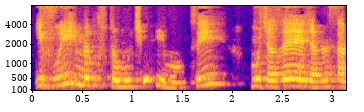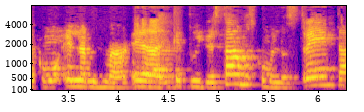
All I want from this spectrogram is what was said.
Y fui y me gustó muchísimo, ¿sí? Muchas de ellas están como en la misma edad en que tú y yo estábamos, como en los 30,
